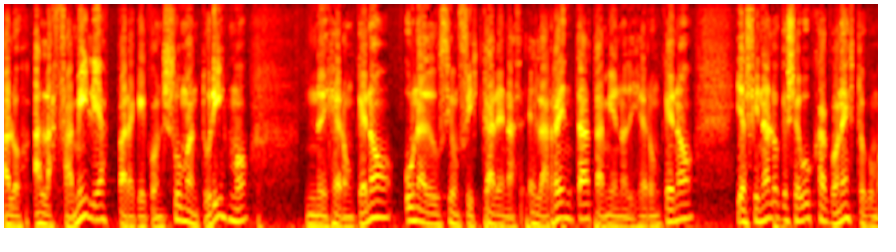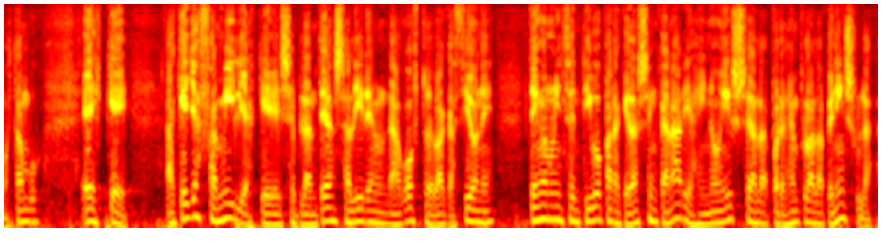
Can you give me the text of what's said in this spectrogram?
a, los, a las familias para que consuman turismo. Nos dijeron que no, una deducción fiscal en la, renta, también nos dijeron que no. Y al final lo que se busca con esto, como están es que aquellas familias que se plantean salir en agosto de vacaciones tengan un incentivo para quedarse en Canarias y no irse, a por ejemplo, a la península.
